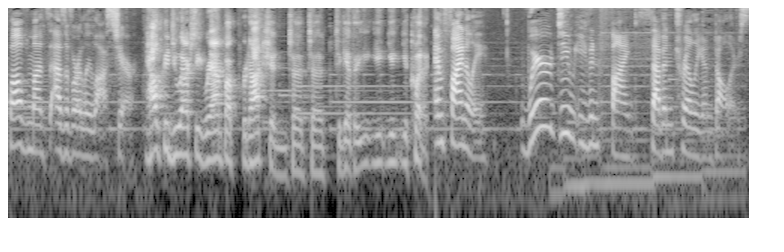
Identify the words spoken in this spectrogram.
12 months as of early last year. How could you actually ramp up production to to, to get there? you, you, you couldn't. And finally, where do you even find 7 trillion dollars?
